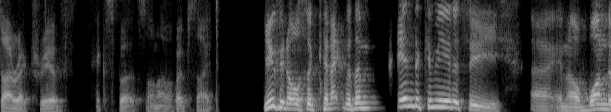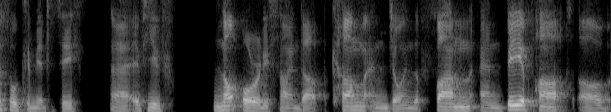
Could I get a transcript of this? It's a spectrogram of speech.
directory of experts on our website. You can also connect with them in the community, uh, in our wonderful community. Uh, if you've not already signed up, come and join the fun and be a part of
